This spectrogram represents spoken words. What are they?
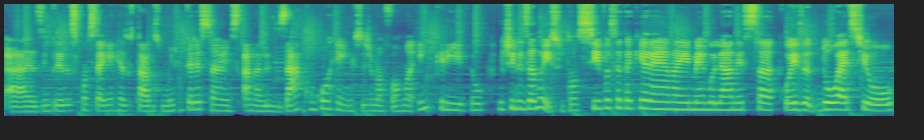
As empresas conseguem resultados muito interessantes, analisar concorrência de uma forma incrível utilizando isso. Então, se você está querendo aí mergulhar nessa coisa do SEO,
